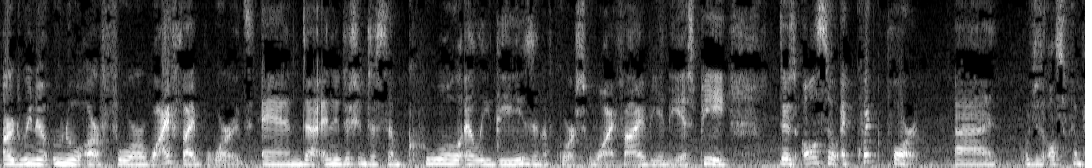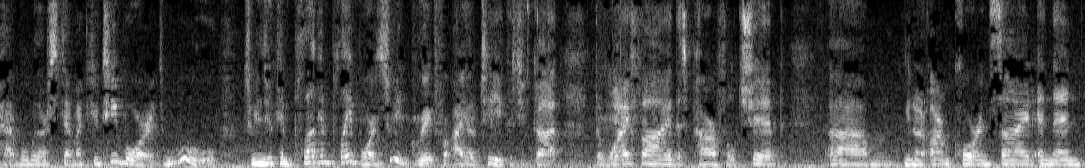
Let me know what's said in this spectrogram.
Arduino Uno R4 Wi-Fi boards, and uh, in addition to some cool LEDs and of course Wi-Fi via an ESP, there's also a Qwiic port, uh, which is also compatible with our STEMMA QT boards. Ooh, which means you can plug and play boards. This would be great for IoT because you've got the Wi-Fi, this powerful chip, um, you know, an ARM core inside, and then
